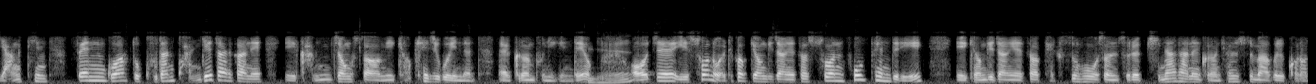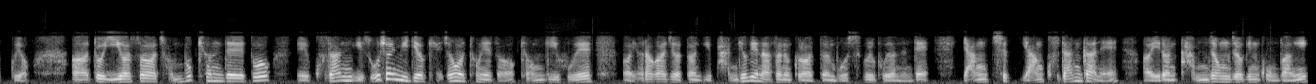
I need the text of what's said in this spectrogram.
양팀 팬과 또 구단 관계자 간의 이 감정 싸움이 격해지고 있는 그런 분위기인데요. 예. 어제 이 수원 월드컵 경기장에서 수원 홈팬들이 이 경기장에서 백승호 선수를 비난하는 그런 현수막을 걸었고요. 어, 또 이어서 전북 현대도 구단 이 소셜 미디어 계정을 통해서 경기 후에 어, 여러 가지 어떤 이 반격에 나서는 그런 어떤 모습을 보였는데 양측 양 구단 간의 어, 이런 감정적인 공방이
